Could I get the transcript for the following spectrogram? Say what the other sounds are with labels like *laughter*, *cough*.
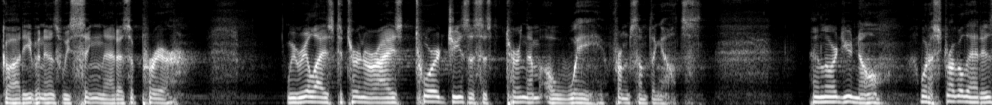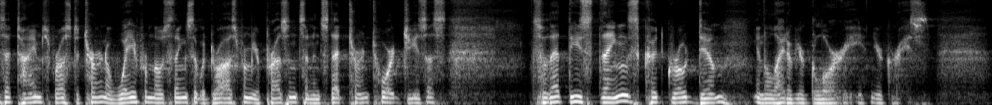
God, even as we sing that as a prayer, we realize to turn our eyes toward Jesus is to turn them away from something else. And Lord, you know what a struggle that is at times for us to turn away from those things that would draw us from your presence and instead turn toward Jesus so that these things could grow dim in the light of your glory and your grace.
